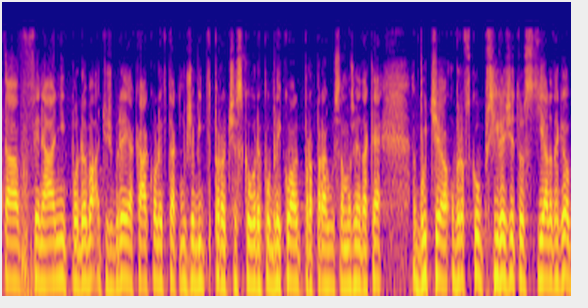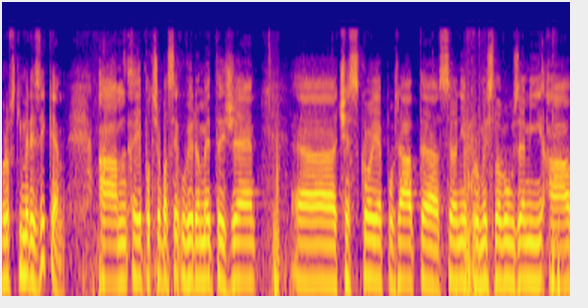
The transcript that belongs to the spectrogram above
ta finální podoba, ať už bude jakákoliv, tak může být pro Českou republiku, ale pro Prahu samozřejmě také buď obrovskou příležitostí, ale také obrovským rizikem. A je potřeba si uvědomit, že Česko je pořád silně průmyslovou zemí a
